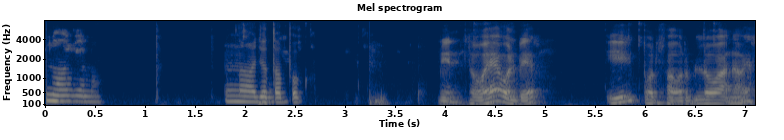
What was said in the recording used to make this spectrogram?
No, yo no. No, yo tampoco. Miren, lo voy a devolver y por favor lo van a ver.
